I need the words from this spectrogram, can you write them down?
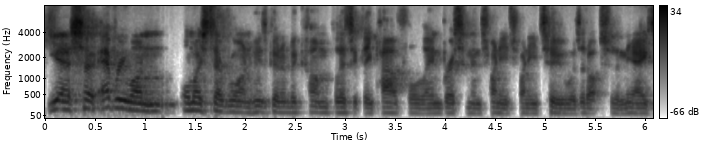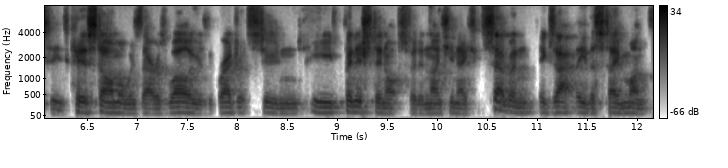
Yeah, so everyone, almost everyone who's going to become politically powerful in Britain in 2022 was at Oxford in the 80s. Keir Starmer was there as well. He was a graduate student. He finished in Oxford in 1987, exactly the same month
